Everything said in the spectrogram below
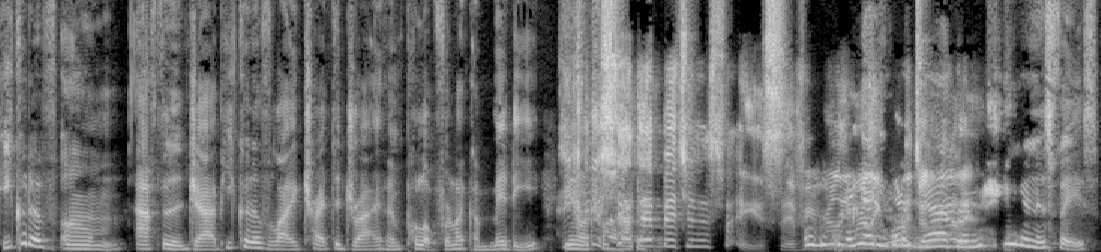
He could have, um, after the jab, he could have like tried to drive and pull up for like a midi, he you know, could have shot a, that bitch in his face if he he really, yeah, really he wanted to. Yeah, and shoot in his face.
